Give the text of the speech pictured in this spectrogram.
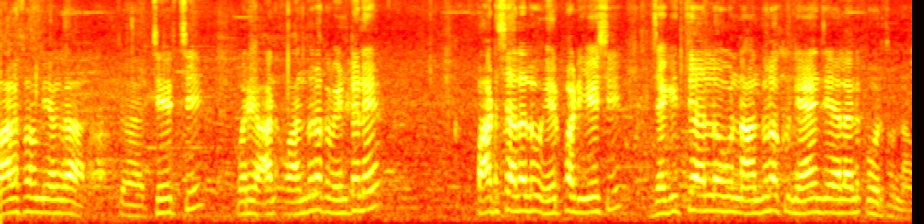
భాగస్వామ్యంగా చేర్చి మరి అందులకు వెంటనే పాఠశాలలు ఏర్పాటు చేసి జగిత్యాల్లో ఉన్న అందులకు న్యాయం చేయాలని కోరుతున్నాం.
